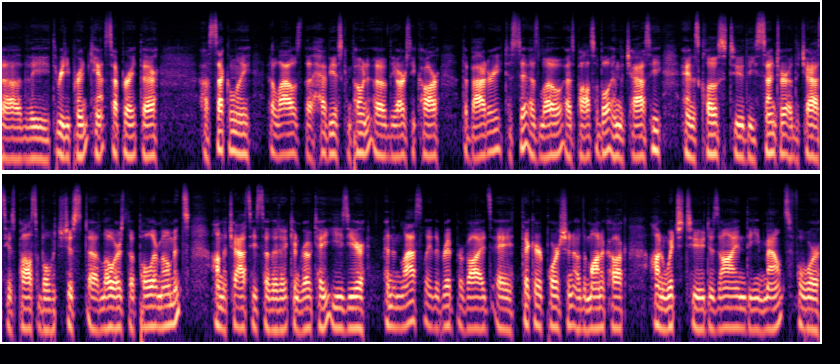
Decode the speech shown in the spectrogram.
uh, the 3D print can't separate there. Uh, secondly, it allows the heaviest component of the RC car the battery to sit as low as possible in the chassis and as close to the center of the chassis as possible, which just uh, lowers the polar moments on the chassis so that it can rotate easier. And then lastly, the rib provides a thicker portion of the monocoque on which to design the mounts for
